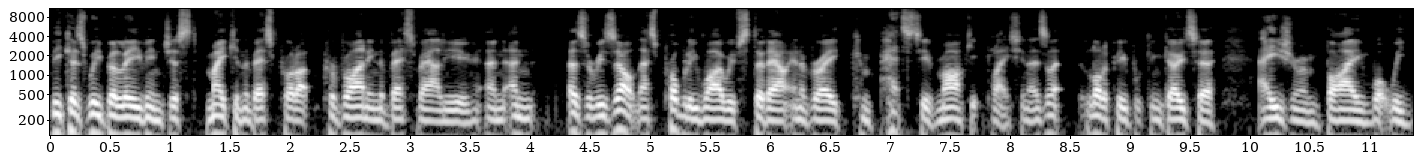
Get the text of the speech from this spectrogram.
because we believe in just making the best product, providing the best value, and and as a result, that's probably why we've stood out in a very competitive marketplace. You know, a lot of people can go to Asia and buy what we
